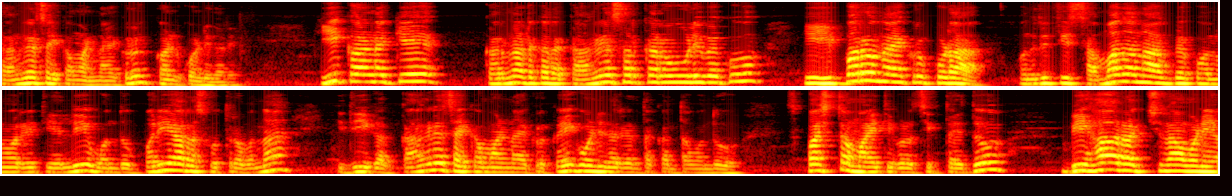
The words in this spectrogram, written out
ಕಾಂಗ್ರೆಸ್ ಹೈಕಮಾಂಡ್ ನಾಯಕರು ಕಂಡುಕೊಂಡಿದ್ದಾರೆ. ಈ ಕಾರಣಕ್ಕೆ ಕರ್ನಾಟಕದ ಕಾಂಗ್ರೆಸ್ ಸರ್ಕಾರವೂ ಉಳಿಬೇಕು, ಈ ಇಬ್ಬರು ನಾಯಕರು ಕೂಡ ಒಂದು ರೀತಿ ಸಮಾಧಾನ ಆಗಬೇಕು ಅನ್ನುವ ರೀತಿಯಲ್ಲಿ ಒಂದು ಪರಿಹಾರ ಸೂತ್ರವನ್ನ ಇದೀಗ ಕಾಂಗ್ರೆಸ್ ಹೈಕಮಾಂಡ್ ನಾಯಕರು ಕೈಗೊಂಡಿದ್ದಾರೆ ಅಂತಕ್ಕಂಥ ಒಂದು ಸ್ಪಷ್ಟ ಮಾಹಿತಿಗಳು ಸಿಗ್ತಾ ಇದ್ದು, ಬಿಹಾರ ಚುನಾವಣೆಯ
